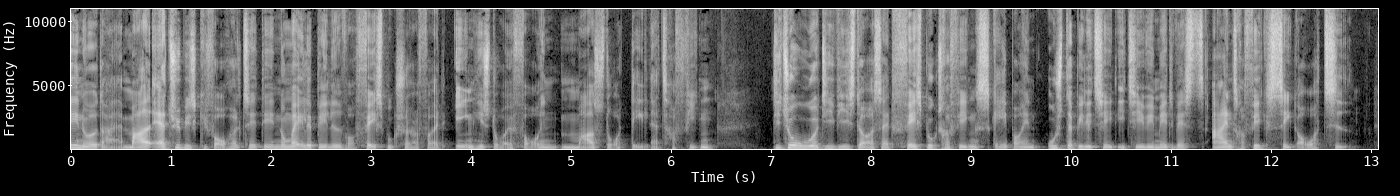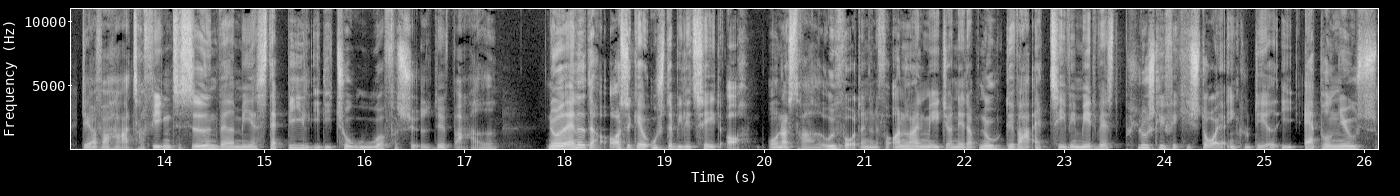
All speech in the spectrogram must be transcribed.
Det er noget, der er meget atypisk i forhold til det normale billede, hvor Facebook sørger for, at en historie får en meget stor del af trafikken. De to uger de viste også, at Facebook-trafikken skaber en ustabilitet i TV MidtVests egen trafik set over tid. Derfor har trafikken til siden været mere stabil i de to uger forsøget det varede. Noget andet, der også gav ustabilitet og understregede udfordringerne for online-medier netop nu, det var, at TV MidtVest pludselig fik historier inkluderet i Apple News.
